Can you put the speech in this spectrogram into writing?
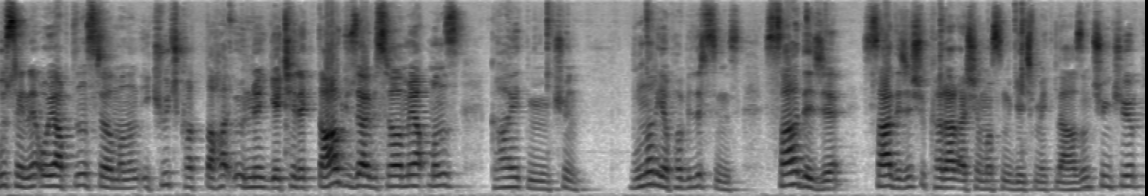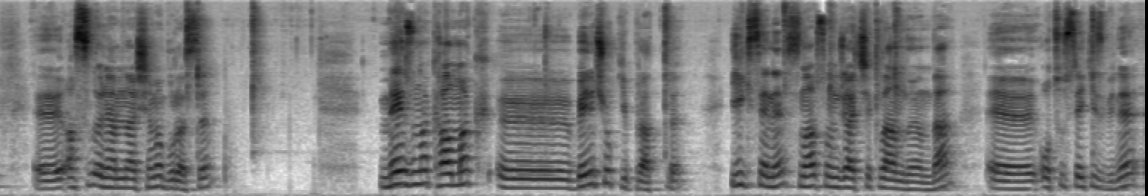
bu sene o yaptığınız sıralamanın 2-3 kat daha öne geçerek daha güzel bir sıralama yapmanız gayet mümkün. Bunları yapabilirsiniz. Sadece sadece şu karar aşamasını geçmek lazım. Çünkü e, asıl önemli aşama burası. Mezuna kalmak e, beni çok yıprattı. İlk sene sınav sonucu açıklandığında e, 38 bine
